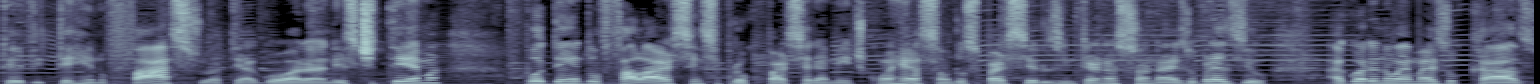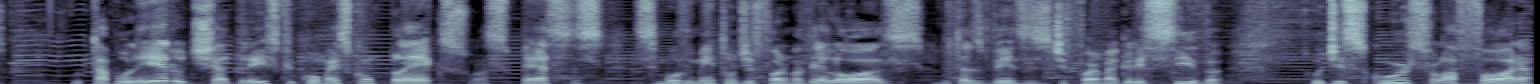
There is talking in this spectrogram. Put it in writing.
teve terreno fácil até agora neste tema, podendo falar sem se preocupar seriamente com a reação dos parceiros internacionais do Brasil. Agora não é mais o caso. O tabuleiro de xadrez ficou mais complexo, as peças se movimentam de forma veloz, muitas vezes de forma agressiva. O discurso lá fora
